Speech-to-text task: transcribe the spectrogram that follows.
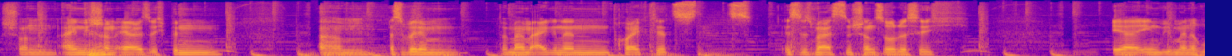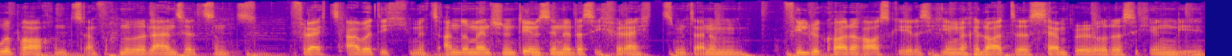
Schon, eigentlich Ja? schon eher. Also ich bin, ähm, also bei, dem, bei meinem eigenen Projekt jetzt ist es meistens schon so, dass ich eher irgendwie meine Ruhe brauche und einfach nur allein sitze und vielleicht arbeite ich mit anderen Menschen in dem Sinne, dass ich vielleicht mit einem Field Recorder rausgehe, dass ich irgendwelche Leute sample oder dass ich irgendwie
